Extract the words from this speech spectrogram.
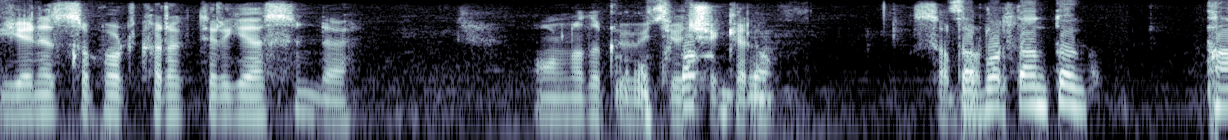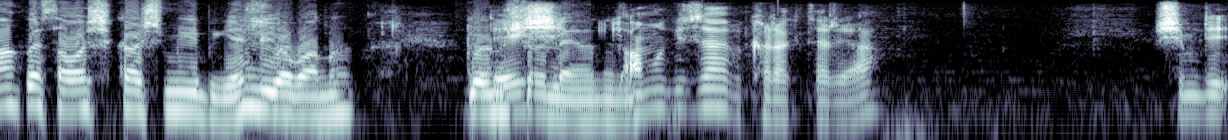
yeni support karakteri gelsin de. Onunla da bir video Support mu? çekelim. Support. Support'tan tank, ve savaşı karşımı gibi geliyor bana. Görünüş öyle yani. ama güzel bir karakter ya. Şimdi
